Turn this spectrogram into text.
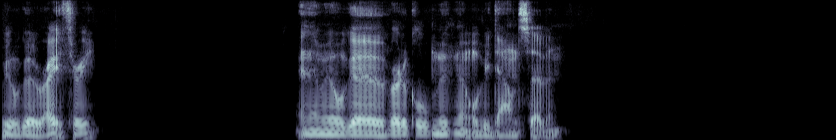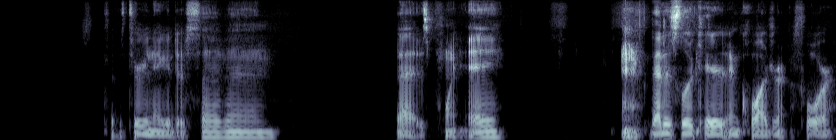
we will go right 3, and then we will go vertical movement will be down 7. So 3, negative 7, that is point A. that is located in quadrant 4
